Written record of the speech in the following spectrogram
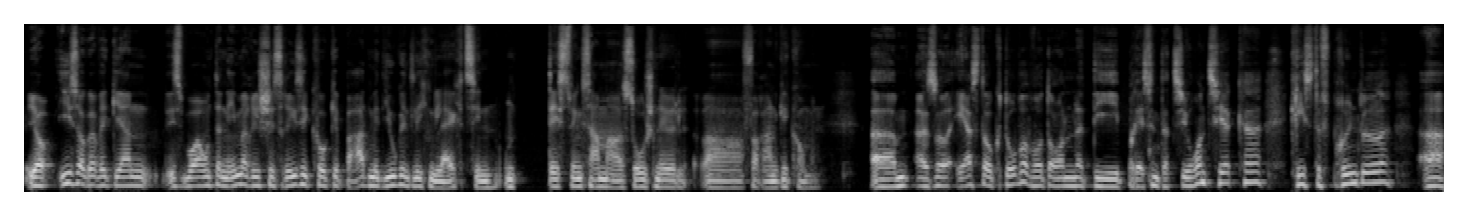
ja, ich sage aber gern, es war unternehmerisches Risiko gepaart mit jugendlichen Leichtsinn. Und deswegen sind wir auch so schnell äh, vorangekommen. Ähm, also 1. Oktober war dann die Präsentation circa. Christoph Bründel äh,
